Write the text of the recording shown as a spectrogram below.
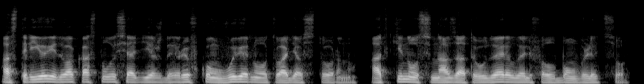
острие едва коснулось одежды, рывком вывернул, отводя в сторону. Откинулся назад и ударил эльфа лбом в лицо.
